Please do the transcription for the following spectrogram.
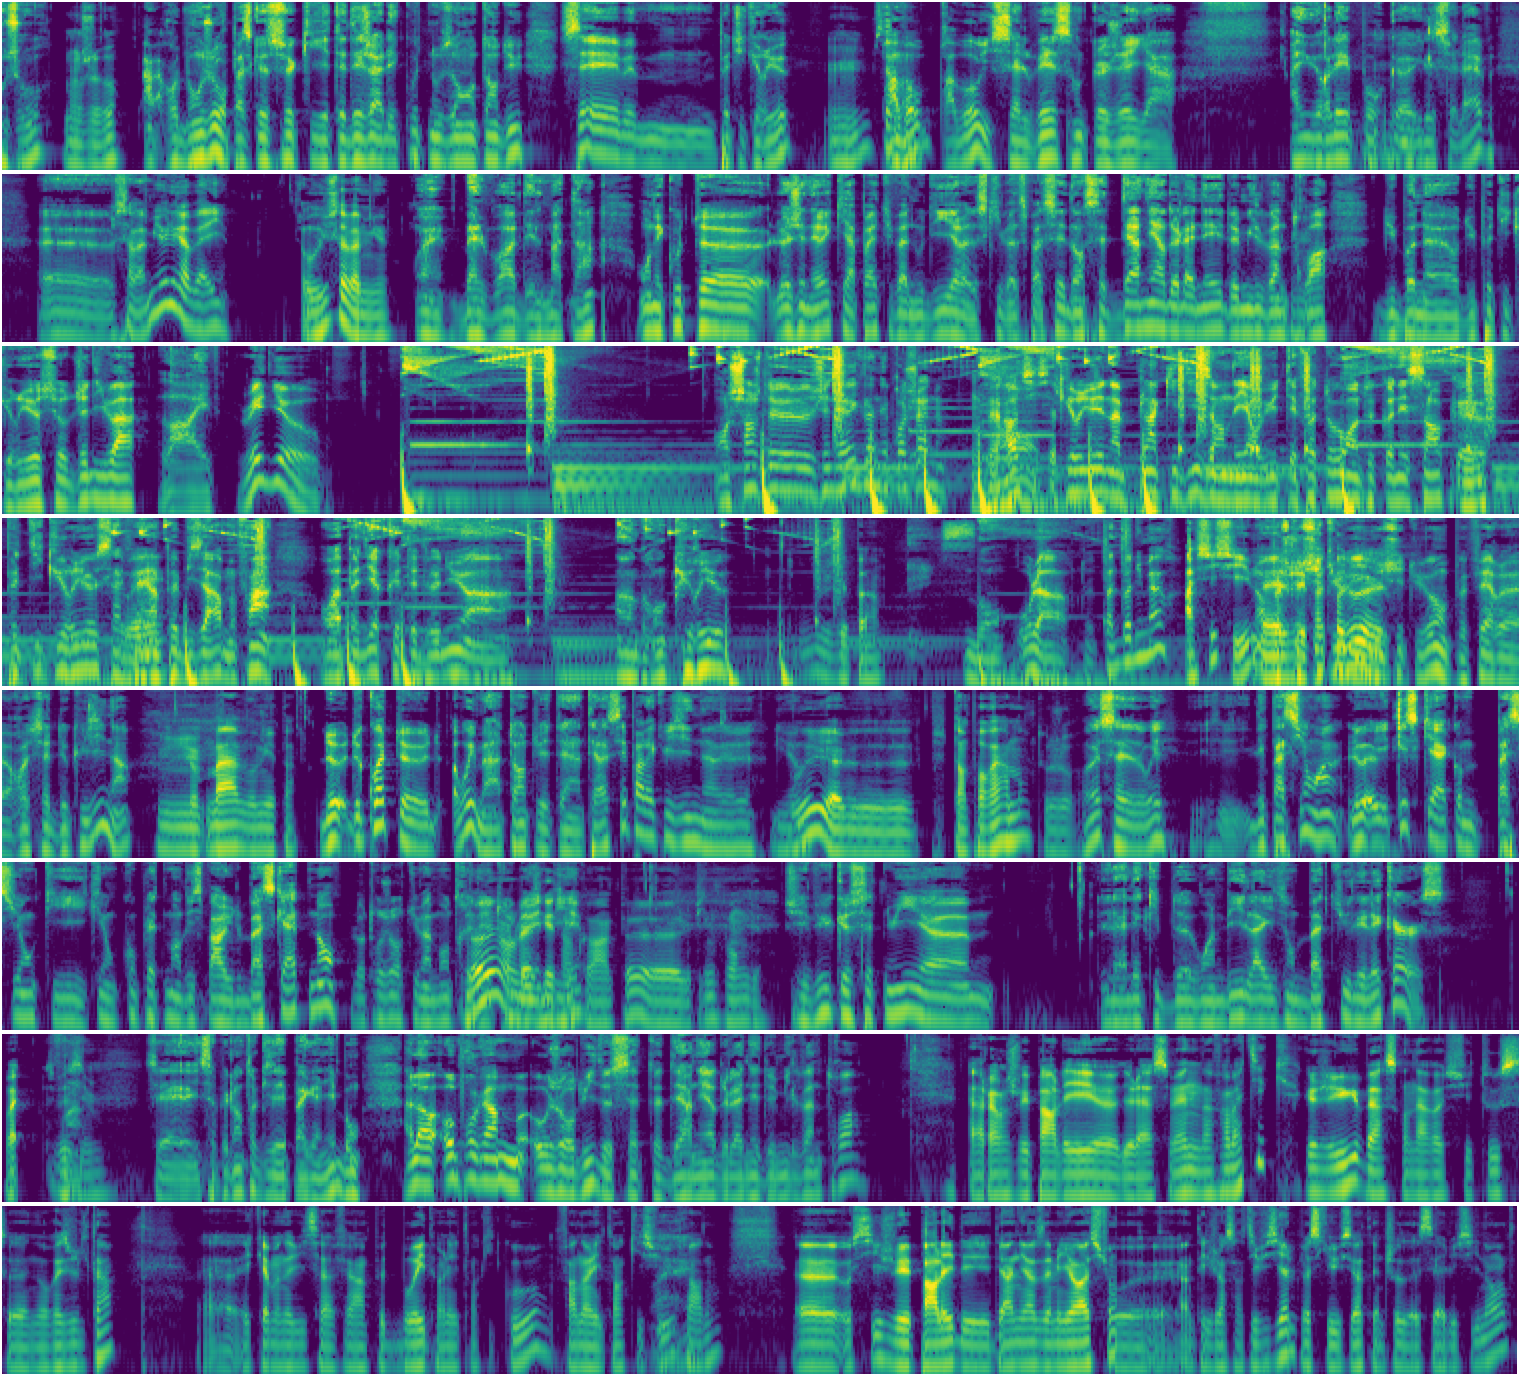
bonjour. Bonjour. Alors bonjour, parce que ceux qui étaient déjà à l'écoute nous ont entendus. C'est hum, Petit Curieux. Mhm, Bravo, bon. bravo. Il s'est levé sans que j'aie à, à hurler pour qu'il se lève. Euh, ça va mieux les réveils? Oui, ça va mieux. Ouais, belle voix dès le matin. On écoute euh, le générique et après tu vas nous dire ce qui va se passer dans cette dernière de l'année 2023 du bonheur du petit curieux sur Geneva Live Radio. On change de générique l'année prochaine On verra Bon, si ça... Curieux, il y en a plein qui disent en ayant vu tes photos, en te connaissant que petit curieux, ça fait un peu bizarre. Mais enfin, on va pas dire que t'es devenu un, un grand curieux. Je sais pas. Bon, oula, t'as pas de bonne humeur? Ah si, si, Non, mais parce que si pas tu, trop veux, dit. si tu veux, on peut faire euh, recette de cuisine. Hein. Non, bah, vaut mieux pas. De, de quoi te... ah oui, mais attends, tu étais intéressé par la cuisine, euh, Guillaume? Oui, euh, temporairement, toujours. Ouais, c'est oui, des passions. Hein. Qu'est-ce qu'il y a comme passions qui, qui ont complètement disparu? Le basket? Non. L'autre jour, tu m'as montré trucs le basket NBA. encore un peu, le ping-pong. J'ai vu que cette nuit, l'équipe de Wemby, là, ils ont battu les Lakers. Ouais, c'est possible. C'est, ça fait longtemps qu'ils n'avaient pas gagné. Bon, alors au programme aujourd'hui de cette dernière de l'année 2023. Alors, je vais parler euh, de la semaine d'informatique que j'ai eue parce qu'on a reçu tous euh, nos résultats. Euh, et qu'à mon avis, ça va faire un peu de bruit dans les temps qui courent, enfin dans les temps qui suivent, Ouais. pardon. Euh, aussi, je vais parler des dernières améliorations euh, intelligence artificielle parce qu'il y a eu certaines choses assez hallucinantes.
